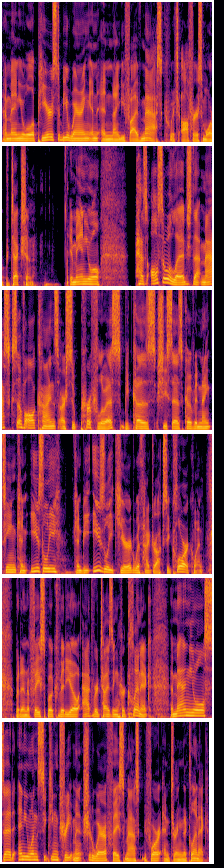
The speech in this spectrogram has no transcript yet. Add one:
Immanuel appears to be wearing an N95 mask, which offers more protection. Immanuel has also alleged that masks of all kinds are superfluous because she says COVID 19 can easily can be easily cured with hydroxychloroquine. But in a Facebook video advertising her clinic, Immanuel said anyone seeking treatment should wear a face mask before entering the clinic.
